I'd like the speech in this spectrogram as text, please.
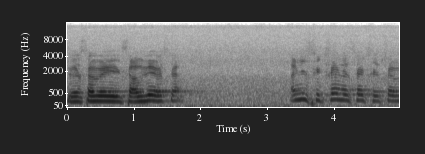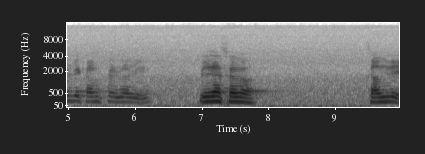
लताबाई चांगले होत्या. आणि शिक्षणाच्या क्षेत्रामध्ये काम करणारे विलासराव चांगले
